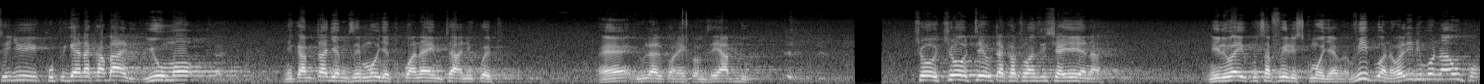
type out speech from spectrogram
sijui kupigana kabali yumo. Nikamtaja mzee mmoja tulikuwa naye mtaani kwetu eh, yule alikuwa anaitwa mzee Abdu. Chochote utakachoanzisha yeye na niliwahi kusafiri siku moja, vipi bwana Walidi, mbona upo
